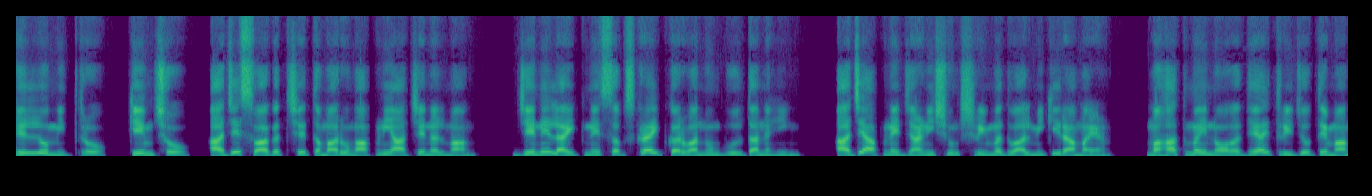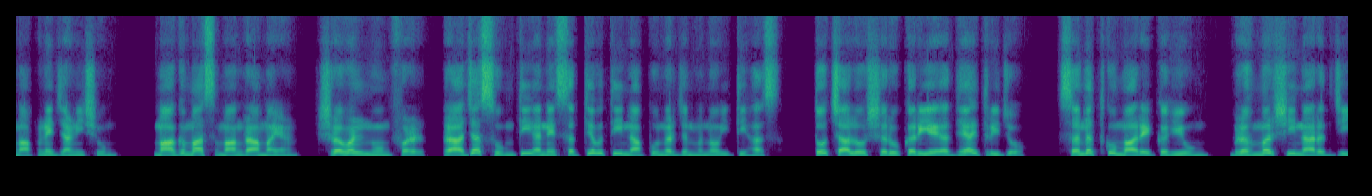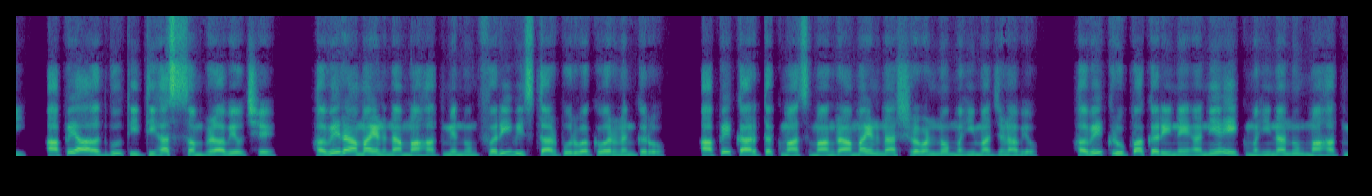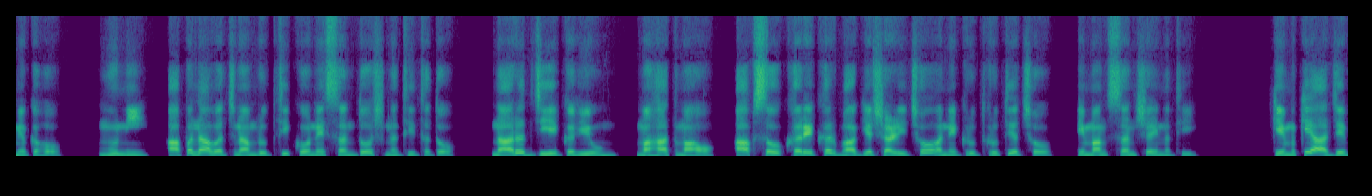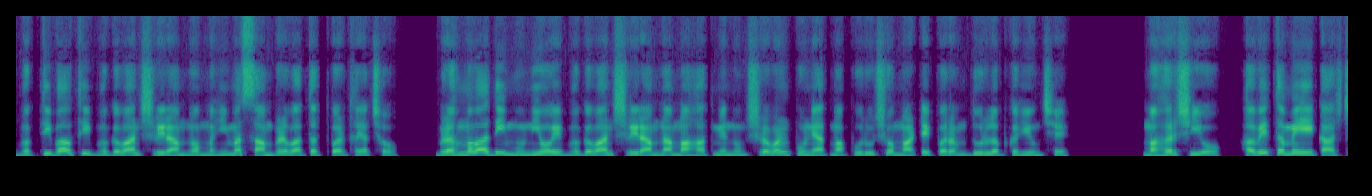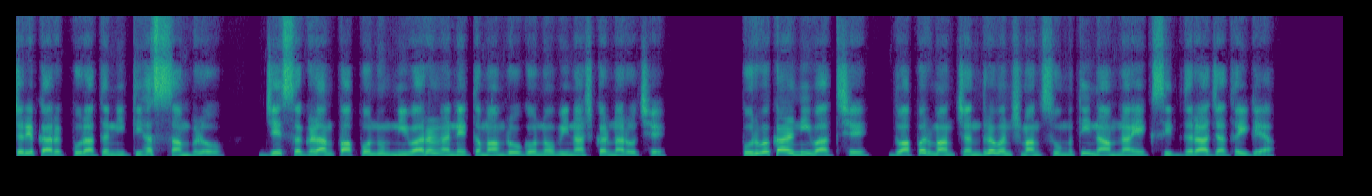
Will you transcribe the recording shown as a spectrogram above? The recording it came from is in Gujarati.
હેલો મિત્રો, કેમ છો? આજે સ્વાગત છે તમારું આપણી આ ચેનલમાં. જેને લાઇક ને સબસ્ક્રાઇબ કરવાનું ભૂલતા નહીં. આજે આપણે જાણીશું શ્રીમદ વાલ્મીકી રામાયણ. મહાત્મયનો અધ્યાય ત્રીજો તેમાં આપણે જાણીશું. માઘ માસ માંગ રામાયણ શ્રવણનું ફળ. રાજા સુમતી અને સત્યવતીના પુનર્જન્મનો ઇતિહાસ. તો ચાલો શરૂ કરીએ અધ્યાય ત્રીજો. સનતકુમારે કહ્યું, બ્રહ્મર્ષિ નારદજી, આપે આ અદ્ભુત ઇતિહાસ સંભળાવ્યો છે. હવે રામાયણના મહાત્મ્યનું ફરી વિસ્તારપૂર્વક વર્ણન કરો. આપે કારતક માસમાં રામાયણના શ્રવણનો મહિમા જણાવ્યો. હવે કૃપા કરીને અન્ય એક મહિનાનું મહાત્મ્ય કહો. મુનિ, આપના વચનામૃતથી કોને સંતોષ નથી થતો? નારદજીએ કહ્યું, મહાત્માઓ, આપ સૌ ખરેખર ભાગ્યશાળી છો અને કૃતકૃત્ય છો, એમાં સંશય નથી. કેમ કે આજે ભક્તિભાવથી ભગવાન શ્રીરામનો મહિમા સાંભળવા તત્પર થયા છો. બ્રહ્મવાદી મુનિઓએ ભગવાન શ્રીરામના મહાત્મ્યનું શ્રવણ પુણ્યાત્મા પુરુષો માટે પરમ દુર્લભ કહ્યું છે. મહર્ષિઓ, હવે તમે એક આશ્ચર્યકારક પુરાતન ઇતિહાસ સાંભળો, જે સઘળાં પાપોનું નિવારણ અને તમામ રોગોનો વિનાશ કરનારો છે. પૂર્વકાળની વાત છે દ્વાપરમાં ચંદ્રવંશમાં સુમતિ નામના એક સિદ્ધ રાજા થઈ ગયા.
